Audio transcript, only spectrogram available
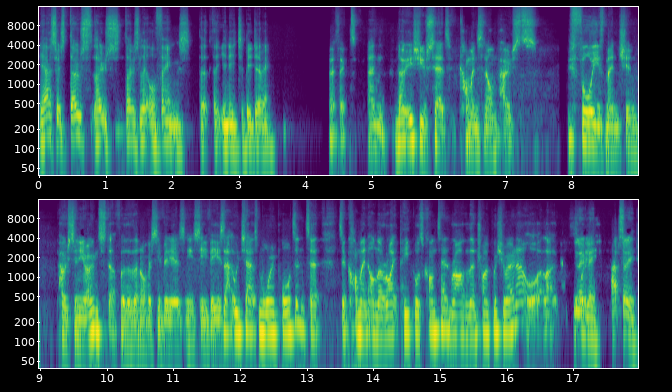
Yeah, so it's those those those little things that that you need to be doing. Perfect. And notice you've said commenting on posts before you've mentioned posting your own stuff other than obviously videos and your CV? Is that which that's more important to to comment on the right people's content rather than try and push your own out? Or like absolutely, absolutely.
